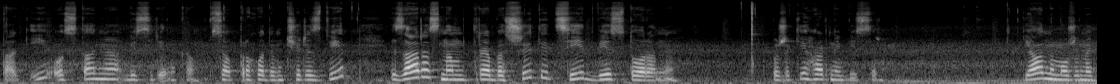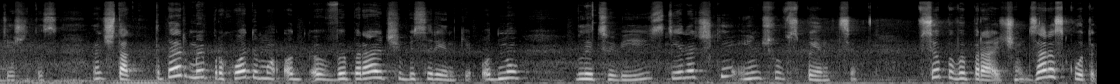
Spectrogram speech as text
Так, і остання бісеринка. Все, проходимо через дві. І зараз нам треба зшити ці дві сторони. Боже, який гарний бісер. Я не можу натішитись. Значить так, тепер ми проходимо од- випираючі бісеринки. Одну в лицевій стіночці, іншу в спинці. Все по. Зараз кутик.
